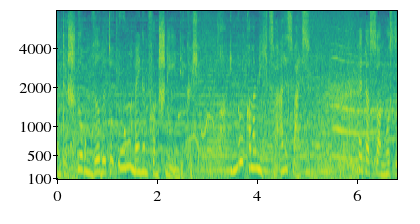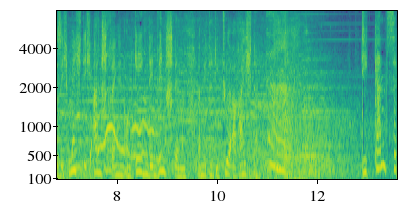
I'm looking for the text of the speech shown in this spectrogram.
und der Sturm wirbelte Unmengen von Schnee in die Küche. In null Komma nichts war alles weiß. Pettersson musste sich mächtig anstrengen und gegen den Wind stemmen, damit er die Tür erreichte. Die ganze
